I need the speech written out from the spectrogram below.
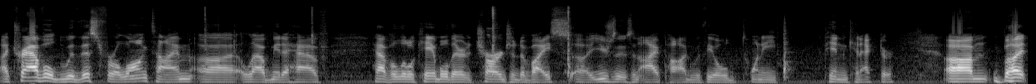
I traveled with this for a long time, uh, allowed me to have, have a little cable there to charge a device. Uh, usually it was an iPod with the old 20 pin connector. Um, but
